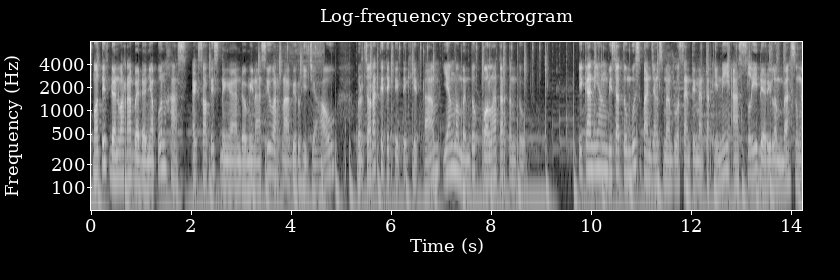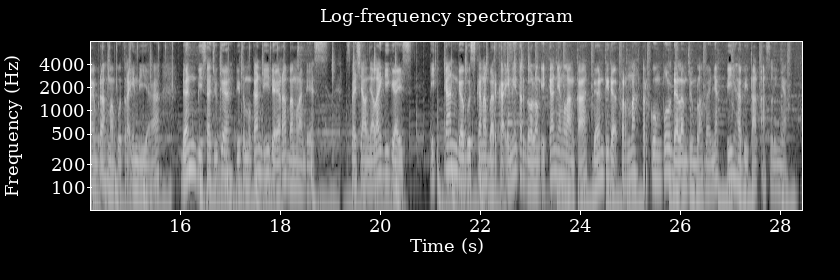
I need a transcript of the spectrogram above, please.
Motif dan warna badannya pun khas, eksotis dengan dominasi warna biru hijau, bercorak titik-titik hitam yang membentuk pola tertentu. Ikan yang bisa tumbuh sepanjang 90 cm ini asli dari lembah Sungai Brahmaputra India dan bisa juga ditemukan di daerah Bangladesh. Spesialnya lagi guys, ikan gabus kanabarka ini tergolong ikan yang langka dan tidak pernah terkumpul dalam jumlah banyak di habitat aslinya.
